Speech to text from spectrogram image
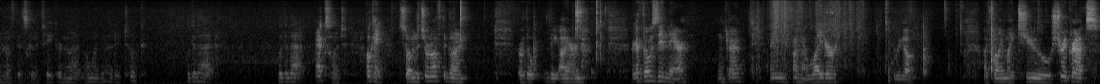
Don't know if that's going to take or not. Oh my god, it took. Look at that. Look at that. Excellent. Okay, so I'm going to turn off the gun, or the, the iron. I got those in there. Okay, I need to find my lighter. Here we go. I find my two shrink wraps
